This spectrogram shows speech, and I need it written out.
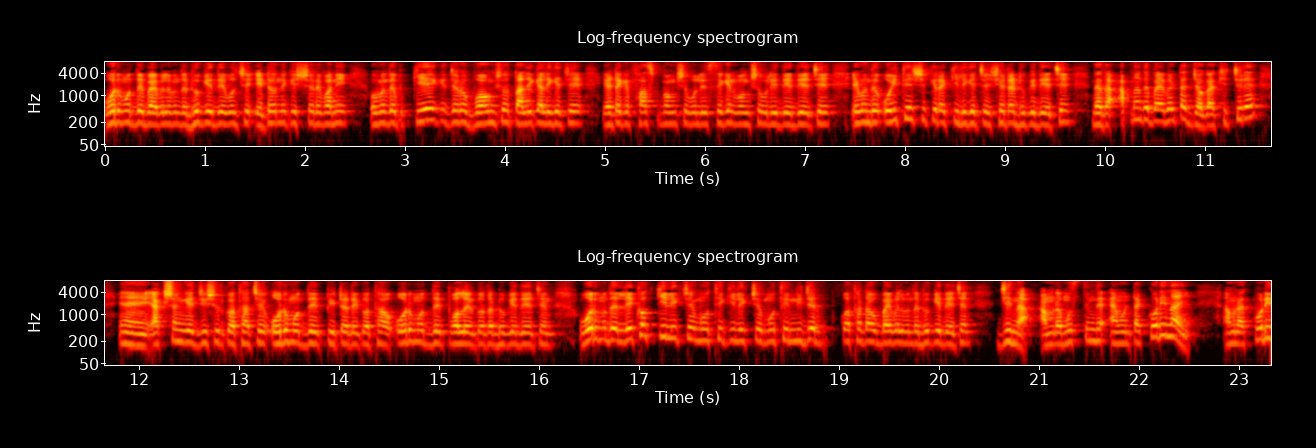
ওর মধ্যে বাইবেলের মধ্যে ঢুকিয়ে দিয়ে বলছে এটাও নাকি ঈশ্বরের বাণী? ওর মধ্যে কে যেন বংশ তালিকা লিখেছে এটাকে ফার্স্ট বংশ বলি সেকেন্ড বংশ বলি দিয়ে দিয়েছে। এর মধ্যে ঐতিহাসিকরা কি লিখেছে সেটা ঢুকে দিয়েছে। দাদা আপনাদের বাইবেলটা জগা খিচড়ে আহ, একসঙ্গে যিশুর কথা আছে, ওর মধ্যে পিটারের কথা, ওর মধ্যে পলের কথা ঢুকে দিয়েছেন, ওর মধ্যে লেখক কি লিখছে মথি কি লিখছে মথির নিজের কথাটাও বাইবেলের মধ্যে ঢুকে দিয়েছেন। জি না, আমরা মুসলিমদের এমনটা করি নাই, আমরা করি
